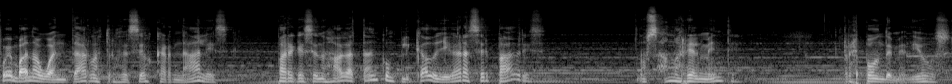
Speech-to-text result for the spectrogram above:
Fue en vano aguantar nuestros deseos carnales para que se nos haga tan complicado llegar a ser padres. ¿Nos amas realmente? Respóndeme, Dios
